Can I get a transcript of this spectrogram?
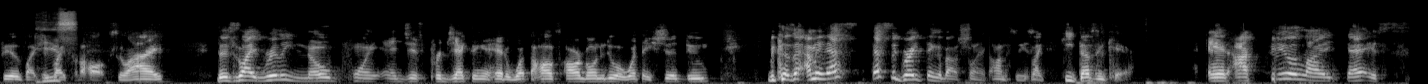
feels like is right for the Hawks. So I there's like really no point in just projecting ahead of what the Hawks are going to do or what they should do, because I mean that's that's the great thing about Schlenk. Honestly, it's like he doesn't care, and I feel like that is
